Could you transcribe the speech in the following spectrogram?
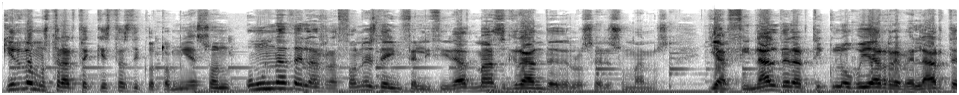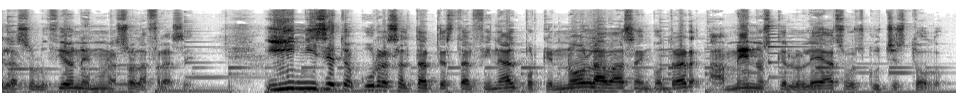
Quiero demostrarte que estas dicotomías son una de las razones de infelicidad más grande de los seres humanos. Y al final del artículo voy a revelarte la solución en una sola frase. Y ni se te ocurra saltarte hasta el final porque no la vas a encontrar a menos que lo leas o escuches todo.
